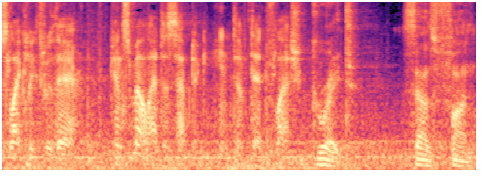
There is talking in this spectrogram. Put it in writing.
Labs likely through there. Can smell antiseptic. Hint of dead flesh. Great. Sounds fun.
